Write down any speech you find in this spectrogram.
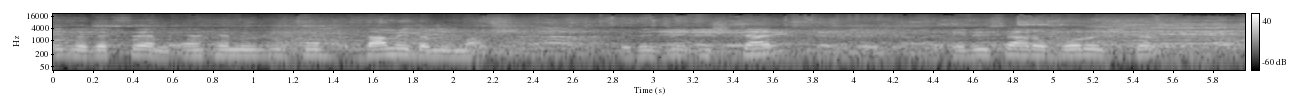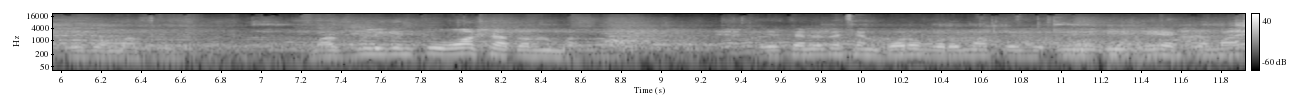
এই যে দেখছেন এখানে খুব দামি দামি মাছ। এটা হচ্ছে স্টার এটা হচ্ছে আরও বড় স্টার। এই যে মাছগুলি। মাছগুলি কিন্তু অসাধারণ মাছ। এখানে দেখেন বড় বড় মাছ, এই একটা মাছ,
